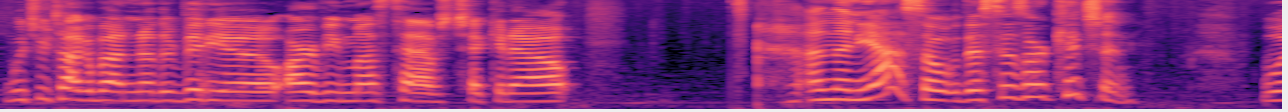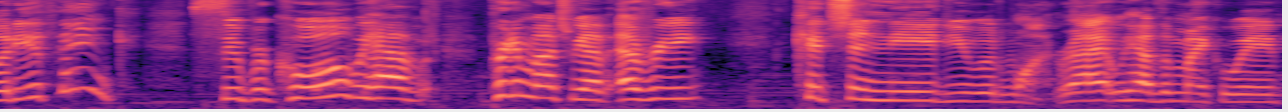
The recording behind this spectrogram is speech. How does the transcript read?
which we talk about in another video. RV must-haves. Check it out. And then yeah, so this is our kitchen. What do you think? Super cool. We have pretty much we have every kitchen need you would want, right? We have the microwave,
